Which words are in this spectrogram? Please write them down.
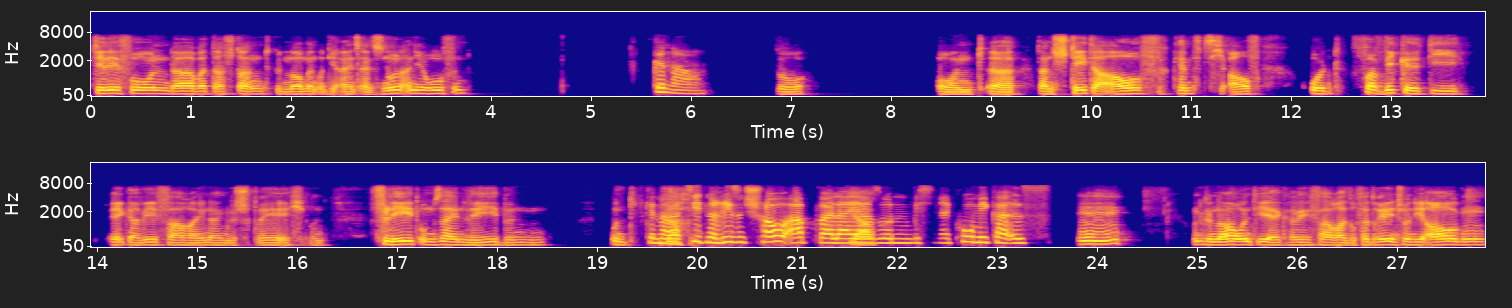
Telefon, da was da stand, genommen und die 110 angerufen. Genau. So. Und äh, dann steht er auf, kämpft sich auf und verwickelt die Lkw-Fahrer in ein Gespräch und fleht um sein Leben. Und genau, sagt, er zieht eine riesen Show ab, weil er ja, ja so ein bisschen ein Komiker ist. Mhm. Und genau, und die Lkw-Fahrer so verdrehen schon die Augen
